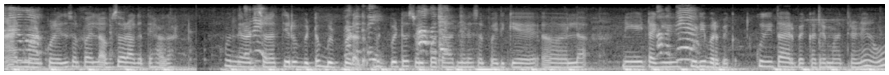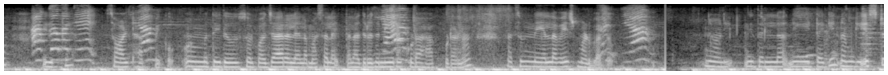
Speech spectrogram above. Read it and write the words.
ಆ್ಯಡ್ ಮಾಡ್ಕೊಳ್ಳಿ. ಇದು ಸ್ವಲ್ಪ ಎಲ್ಲ ಅಬ್ಸರ್ವ್ ಆಗುತ್ತೆ ಆಗ. ಒಂದೆರಡು ಸಲ ತಿರುಗಿಬಿಟ್ಟು ಬಿಟ್ಬಿಡೋದು. ಬಿಟ್ಬಿಟ್ಟು ಸ್ವಲ್ಪ ಹೊತ್ತು ಆದಮೇಲೆ ಸ್ವಲ್ಪ ಇದಕ್ಕೆ ಎಲ್ಲ ನೀಟಾಗಿ ಕುದಿ ಬರಬೇಕು. ಕುದೀತಾ ಇರಬೇಕಾದ್ರೆ ಮಾತ್ರ ನಾವು ಇದಕ್ಕೆ ಸಾಲ್ಟ್ ಹಾಕಬೇಕು. ಮತ್ತು ಇದು ಸ್ವಲ್ಪ ಜಾರಲ್ಲೆಲ್ಲ ಮಸಾಲ ಇತ್ತಲ್ಲ, ಅದರದ್ದು ನೀರು ಕೂಡ ಹಾಕ್ಬಿಡೋಣ. ಸುಮ್ಮನೆ ಎಲ್ಲ ವೇಸ್ಟ್ ಮಾಡಬಾರ್ದು. ನೋಡಿ, ಇದೆಲ್ಲ ನೀಟಾಗಿ ನಮಗೆ ಎಷ್ಟು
